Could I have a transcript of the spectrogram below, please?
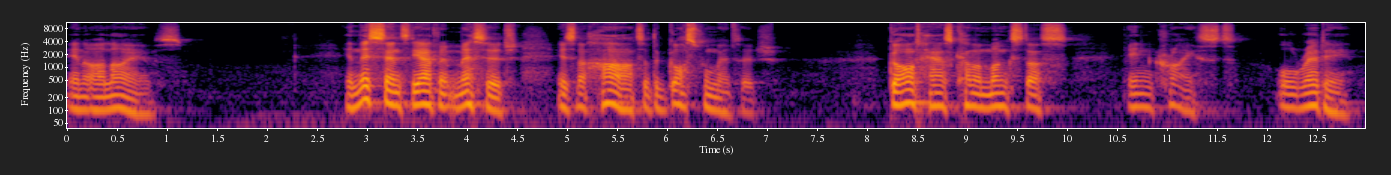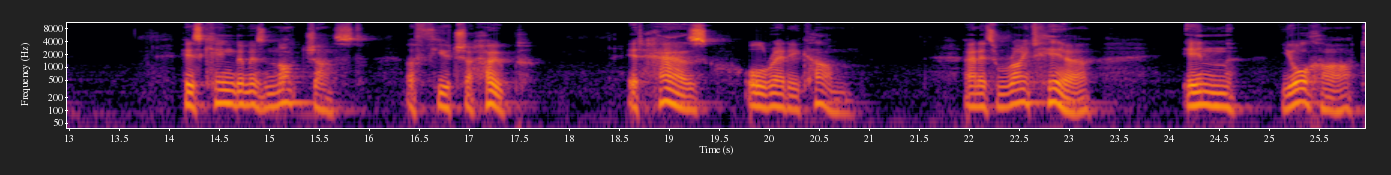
in our lives. In this sense, the Advent message is the heart of the gospel message. God has come amongst us in Christ already. His kingdom is not just a future hope, it has already come. And it's right here in your heart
